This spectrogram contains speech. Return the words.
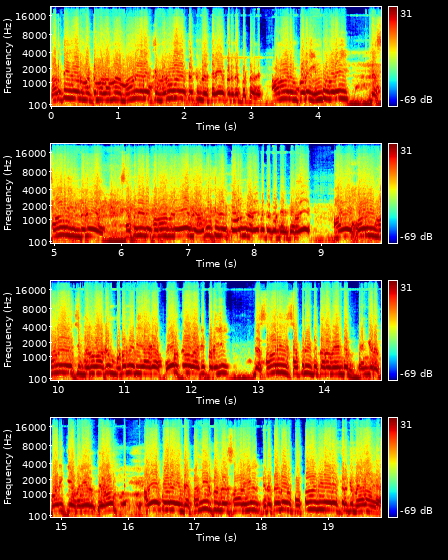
நடத்தியதோடு மட்டுமல்லாமல் மாநகராட்சி நிர்வாகத்திற்கும் இது தெரியப்படுத்தப்பட்டது. ஆனாலும் கூட இன்று வரை இந்த சாலை என்பது செப்பரேட்டப்படாமலேயே இந்த விபத்துகள் தொடர்ந்து நடைபெற்றுக் கொண்டிருக்கிறது. ஆகவே கோவை மாநகராட்சி நிர்வாகம் உடனடியாக போர்க்கால அடிப்படையில் இந்த சாலையை செப்பரேட் தர வேண்டும் என்கிற கோரிக்கையை வலியுறுத்துகிறோம். அதே போல இந்த தண்ணீர் பந்தல் சாலையில் கிட்டத்தட்ட ஒரு பத்தாண்டு காலத்திற்கு மேலாக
